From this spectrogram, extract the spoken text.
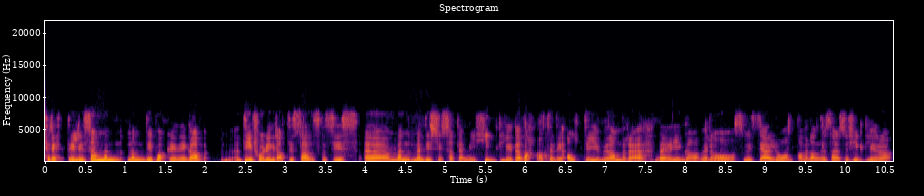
30, liksom. Men, men, de pakker inn i gave. De får det gratis, da, det skal sies. Eh, Men, men de syns at det er mye hyggeligere da, at de alltid gir hverandre det i gaver. Og også hvis de har lånt av hverandre, så er det så hyggeligere å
